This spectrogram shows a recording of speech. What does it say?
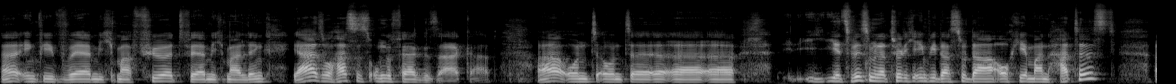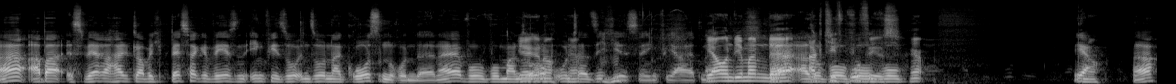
Ne, irgendwie, wer mich mal führt, wer mich mal lenkt. Ja, so hast es ungefähr gesagt gehabt. Ja, und und äh, äh, äh jetzt wissen wir natürlich irgendwie, dass du da auch jemanden hattest. Ja, aber es wäre halt, glaube ich, besser gewesen, irgendwie so in so einer großen Runde, ne? wo, wo man Ja, so genau, auch unter ja. sich Mhm. ist, irgendwie halt. Ne? Ja, und jemanden, der also aktiv wo- wo- Profi wo- ist. Ja. Ja. Genau. Ja,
